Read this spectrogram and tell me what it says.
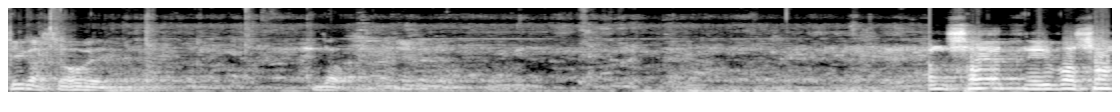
ঠিক আছে, হবে। যাও পঞ্চায়েত নির্বাচন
